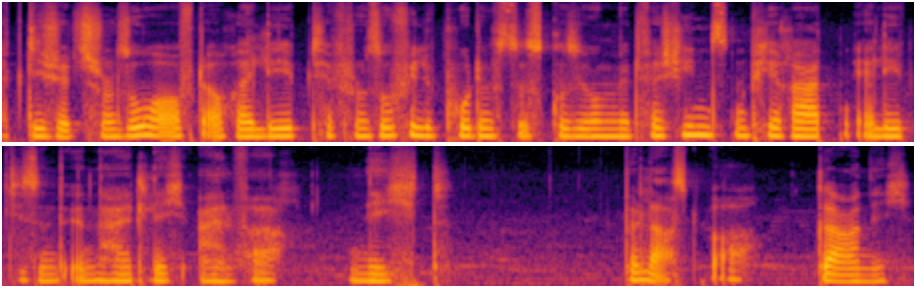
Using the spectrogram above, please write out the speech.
habe die jetzt schon so oft auch erlebt. Ich habe schon so viele Podiumsdiskussionen mit verschiedensten Piraten erlebt. Die sind inhaltlich einfach nicht belastbar. Gar nicht.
